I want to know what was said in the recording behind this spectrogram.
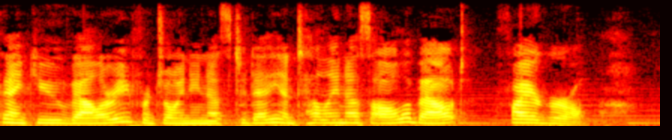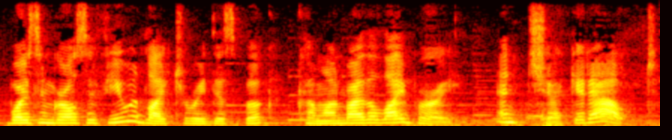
Thank you, Valerie, for joining us today and telling us all about Fire Girl. Boys and girls, if you would like to read this book, come on by the library and check it out.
